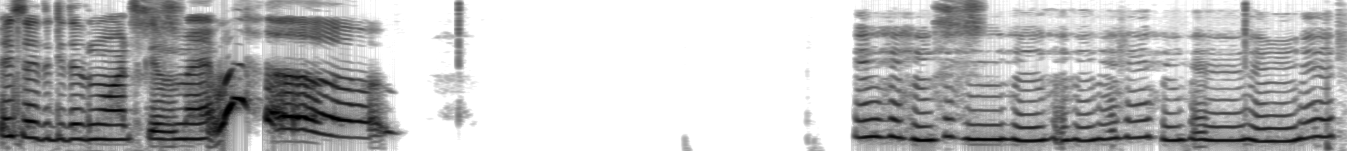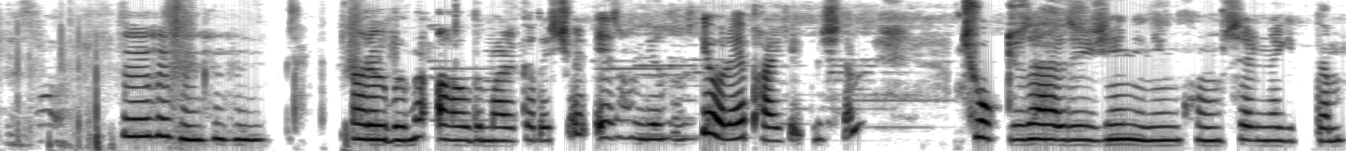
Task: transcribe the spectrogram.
Neyse hadi gidelim artık evime. Woohoo! Arabamı aldım arkadaşlar. Son biliyorsunuz ki oraya park etmiştim. Çok güzeldi. Jenny'nin konserine gittim.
